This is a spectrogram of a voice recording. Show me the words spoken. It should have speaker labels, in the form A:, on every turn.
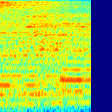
A: Gracias.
